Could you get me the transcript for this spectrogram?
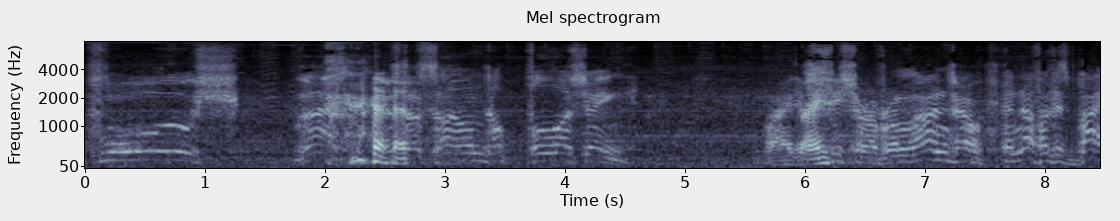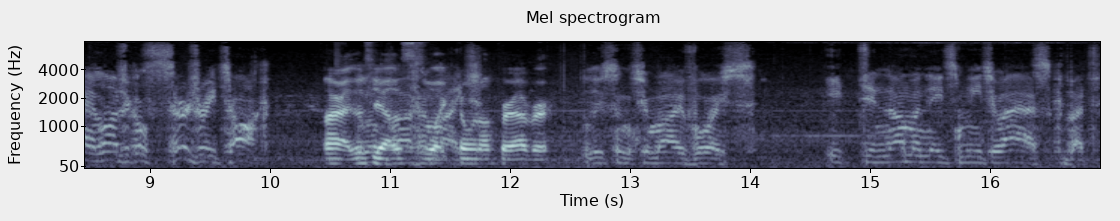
Flush. That is the sound of flushing. Why, the Thank- Fisher of Rolando. Enough of this biological surgery talk. Alright, this yeah, this is like going on forever. Listen to my voice. It denominates me to ask, but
